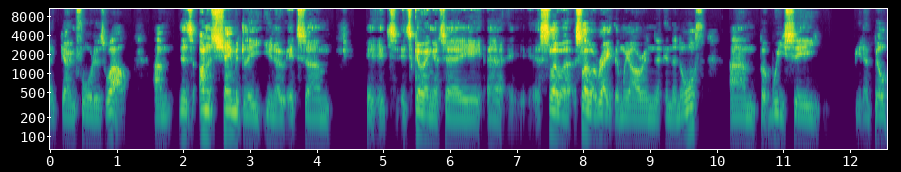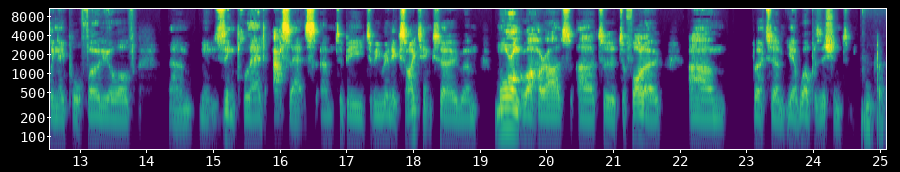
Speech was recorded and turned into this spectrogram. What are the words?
uh, going forward as well. Um, there's unashamedly, you know, it's um, it, it's it's going at a, a, slower slower rate than we are in the in the north, um, but we see, you know, building a portfolio of um, you know, zinc lead assets um, to be to be really exciting. So um, more on Guajaraz uh, to to follow, um, but um, yeah, well positioned. Okay.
